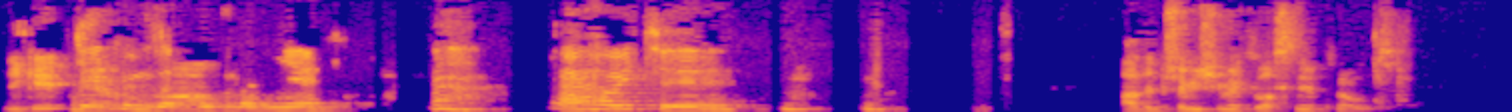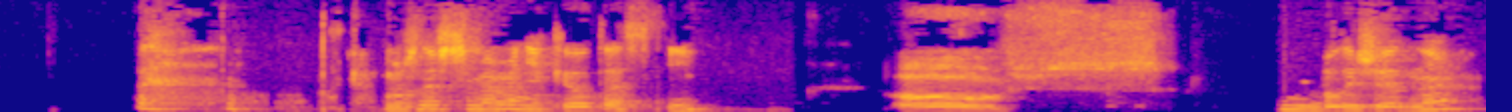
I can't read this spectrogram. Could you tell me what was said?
díky. Děkuji za pozvání. Ahojte. A teď přemýšlím, jak to vlastně pnout. Možno ešte máme nejaké otázky? Uh, Neboli žiadne?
